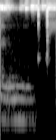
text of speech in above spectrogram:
and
